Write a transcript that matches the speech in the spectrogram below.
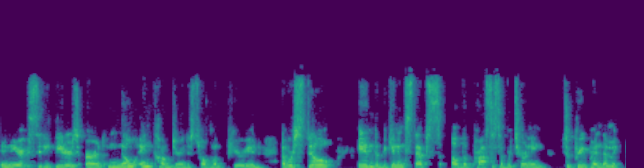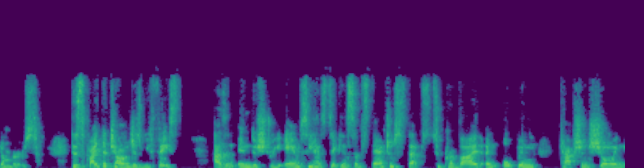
in New York City theaters earned no income during this 12 month period, and we're still in the beginning steps of the process of returning to pre pandemic numbers. Despite the challenges we faced as an industry, AMC has taken substantial steps to provide an open caption showing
